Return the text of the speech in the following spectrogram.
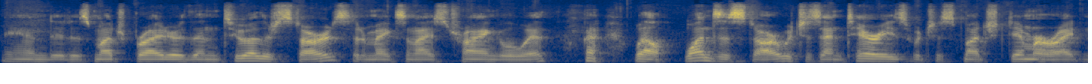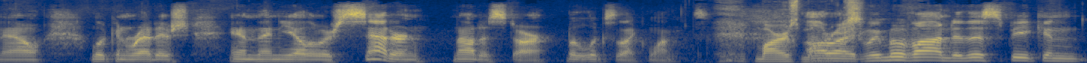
and it is much brighter than two other stars that it makes a nice triangle with. well, one's a star, which is Antares, which is much dimmer right now, looking reddish, and then yellowish Saturn, not a star, but looks like one. Mars. Mars. All right, we move on to this speak in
